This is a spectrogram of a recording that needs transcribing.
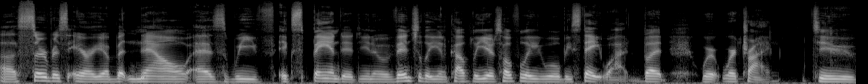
uh, service area, but now as we've expanded, you know, eventually in a couple of years, hopefully we'll be statewide, but we're, we're trying to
